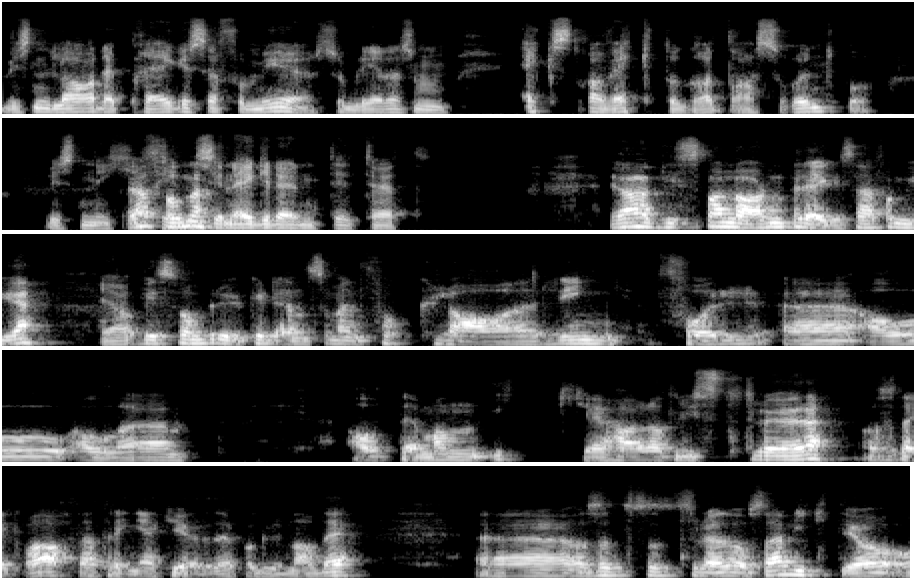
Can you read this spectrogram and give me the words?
hvis en lar det prege seg for mye, så blir det som ekstra vekt å drasse rundt på. Hvis en ikke ja, sånn, finner sin egen identitet. Ja, hvis man lar den prege seg for mye. Ja. Hvis man bruker den som en forklaring for uh, all, alle, alt det man ikke har hatt lyst til å gjøre. Og så tenker man at da trenger jeg ikke gjøre det pga. det. Uh, og så, så, tror jeg det også er viktig å, å,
